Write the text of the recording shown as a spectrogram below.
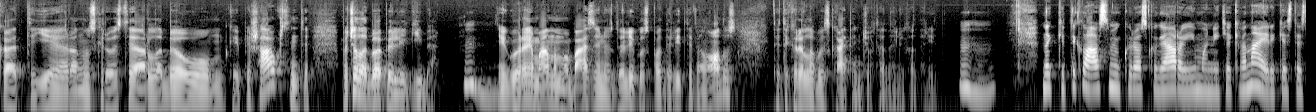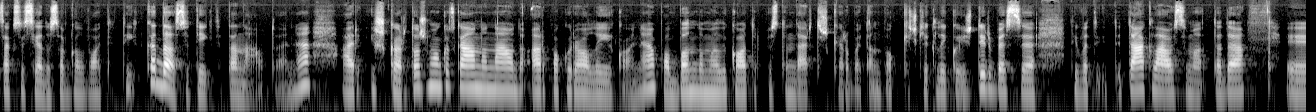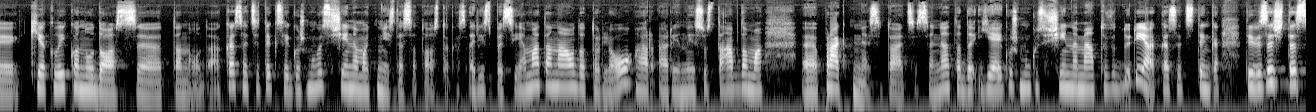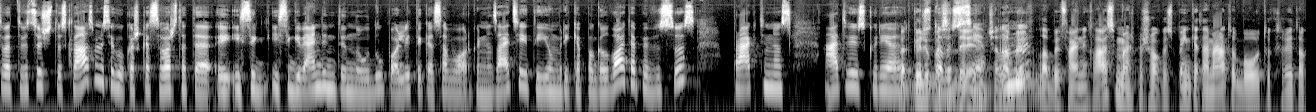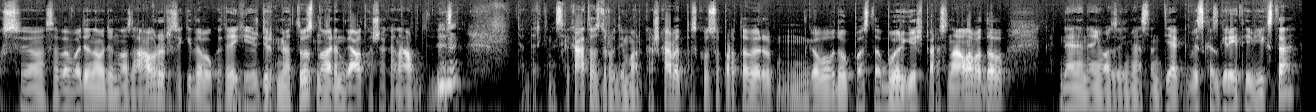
kad jie yra nuskriausti ar labiau kaip išaukštinti, bet čia labiau apie lygybę. Mhm. Jeigu yra įmanoma bazinius dalykus padaryti vienodus, tai tikrai labai skatinčiau tą dalyką daryti. Mhm. Na, kiti klausimai, kuriuos ko gero įmonė kiekvienai reikės tiesiog susėdus apgalvoti. Tai kada suteikti tą naudą, ne? Ar iš karto žmogus gauna naudą, ar po kurio laiko, ne? Po bandomo laikotarpio standartiškai, arba ten po kažkiek laiko išdirbėsi. Tai va, tą klausimą, tada e, kiek laiko naudos e, tą naudą. Kas atsitiks, jeigu žmogus išeina motinystės atostogas? Ar jis pasiema tą naudą toliau, ar, ar jinai sustabdoma? E, praktinės situacijos, ne? Tada jeigu žmogus išeina metų viduryje, kas atsitinka. Tai visas šitas, vat, visus šitus klausimus, jeigu kažkas svarstate įsigyvendinti naudų politiką savo organizacijai, tai jums reikia pagalvoti apie visus praktinius atvejus, kurie... Bet galiu pasidalinti, čia labai, mhm. labai faini klausimai, aš prieš kokius penketą metų buvau tikrai toks, e, save vadinau dinozauru ir sakydavau, kad reikia išdirbti metus, norint gauti kažkokią naudą didesnę. Mhm ten tarkim sveikatos draudimo ar kažką, bet paskui supratau ir gavau daug pastabų irgi iš personalo vadovų, kad ne, ne, ne, Jozai, mes ant tiek viskas greitai vyksta,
